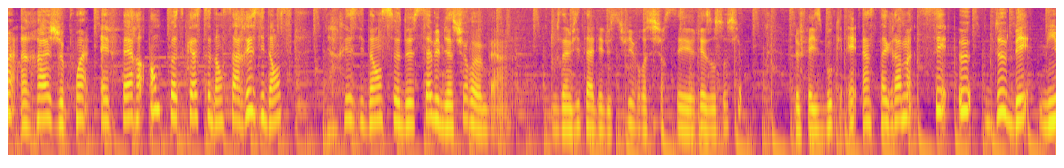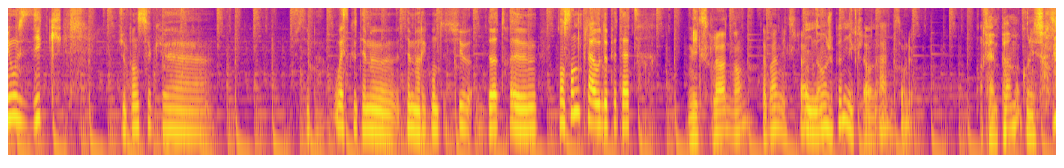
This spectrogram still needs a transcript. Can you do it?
en podcast dans sa résidence. La résidence de Seb et bien sûr, euh, ben, je vous invite à aller le suivre sur ses réseaux sociaux. Le Facebook et Instagram CE2B Music. Je pense que... Je sais pas. Où est-ce que t'aimes- t'aimerais qu'on te suive d'autres euh, Ton SoundCloud peut-être? Mixcloud, non? T'as pas un Mixcloud? Non, j'ai pas de Mixcloud. Ah, il me semblait. Enfin, pas à ma connaissance.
